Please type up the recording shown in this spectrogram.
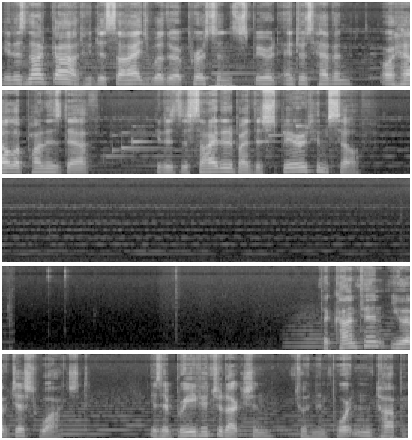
It is not God who decides whether a person's spirit enters heaven or hell upon his death, it is decided by the Spirit Himself. The content you have just watched is a brief introduction to an important topic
